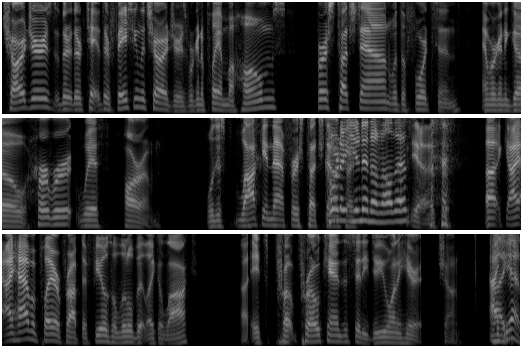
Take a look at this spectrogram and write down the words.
Chargers. They're they're ta- they're facing the Chargers. We're gonna play a Mahomes first touchdown with the Fortson, and we're gonna go Herbert with Parham. We'll just lock in that first touchdown. Quarter card. unit on all this. Yeah, that's it. Uh, I, I have a player prop that feels a little bit like a lock. Uh, it's pro pro Kansas City. Do you want to hear it, Sean? I Uh, do. yeah.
